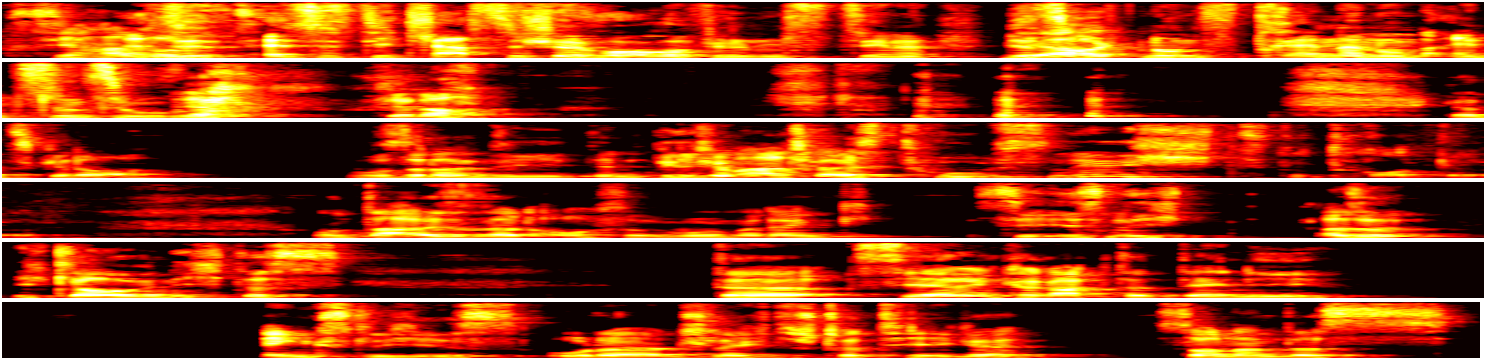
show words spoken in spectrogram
sie Es handeln. ist, es ist die klassische Horrorfilmszene. Wir Ja. sollten uns trennen und einzeln suchen. Ja, genau. Ganz genau. Wo sie dann die, den Bildschirm anschreist, tu's nicht, du Trottel. Und da ist es halt auch so, wo man denkt, sie ist nicht, also ich glaube nicht, dass der Seriencharakter Danny ängstlich ist oder ein schlechter Stratege, sondern dass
